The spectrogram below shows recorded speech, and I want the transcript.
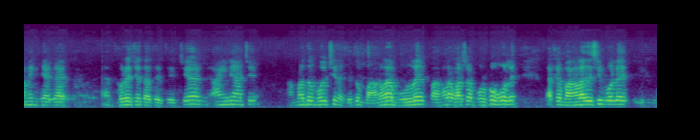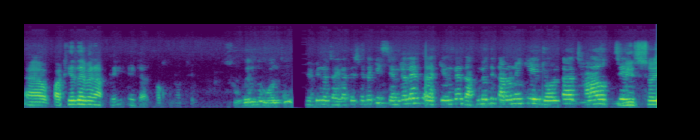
অনেক জায়গায় ধরেছে তাদেরকে যে আইনে আছে। আমরা তো বলছি না কিন্তু বাংলা বললে বাংলা ভাষা বলব বলে তাকে বাংলাদেশি বলে পাঠিয়ে দেবেন আপনি এটা কখনো ঠিক শুভেন্দু বলছেন বিভিন্ন জায়গাতে সেটা কি সেন্ট্রালের আহ, কেন্দ্রের গাফিলতির কারণে কি এই জলটা ছাড়া হচ্ছে? নিশ্চয়ই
